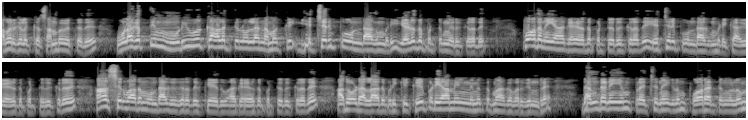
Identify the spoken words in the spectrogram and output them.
அவர்களுக்கு சம்பவித்தது. உலகத்தின் முடிவு காலத்தில் உள்ள நமக்கு எச்சரிப்பு உண்டாகும்படி எழுதப்பட்டும் இருக்கிறது. போதனையாக எழுதப்பட்டு இருக்கிறது எச்சரிப்பு உண்டாகும்படிக்காக எழுதப்பட்டு இருக்கிறது ஆசிர்வாதம் உண்டாகுகிறதுக்கு ஏதுவாக எழுதப்பட்டு இருக்கிறது அதோடு அல்லாதபடிக்கு கீழ்ப்படியாமையின் நிமித்தமாக வருகின்ற தண்டனையும் பிரச்சனைகளும் போராட்டங்களும்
